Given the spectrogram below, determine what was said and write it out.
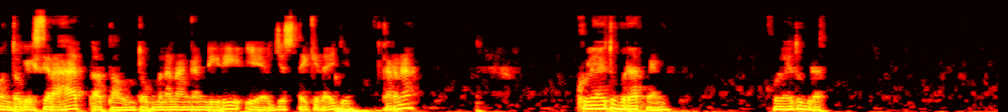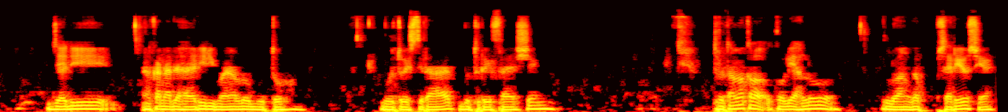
untuk istirahat atau untuk menenangkan diri ya just take it aja karena kuliah itu berat men. Kuliah itu berat. Jadi akan ada hari di mana lo butuh butuh istirahat butuh refreshing. Terutama kalau kuliah lu lu anggap serius ya.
